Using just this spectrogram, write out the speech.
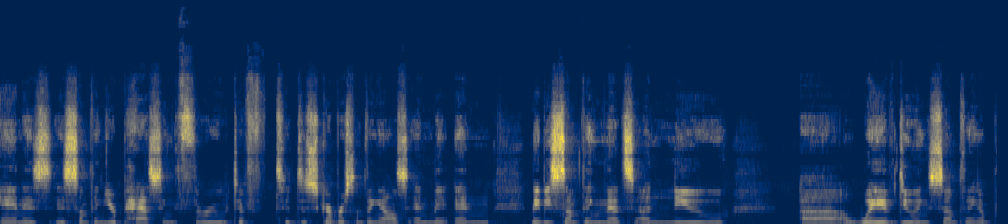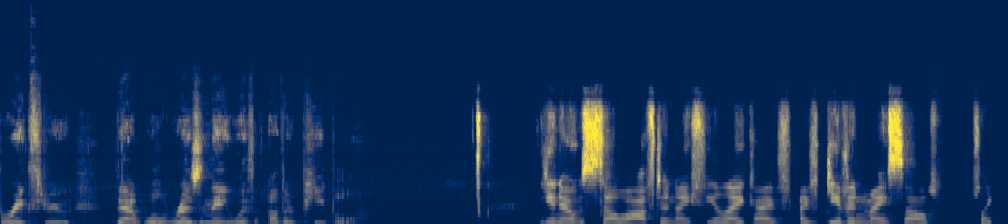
and is, is something you're passing through to to discover something else, and and maybe something that's a new uh, way of doing something, a breakthrough that will resonate with other people? You know, so often I feel like I've I've given myself like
